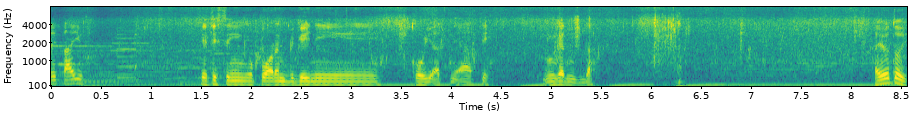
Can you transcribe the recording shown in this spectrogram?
Palit tayo. Titistingin ko po rin bigay ni kuya at ni ate. Ang ganda. Ayo to.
